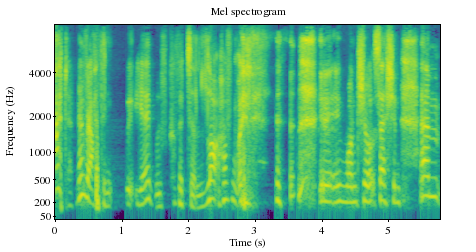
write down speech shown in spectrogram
I don't know. I think yeah, we've covered a lot, haven't we, in one short session. Um,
